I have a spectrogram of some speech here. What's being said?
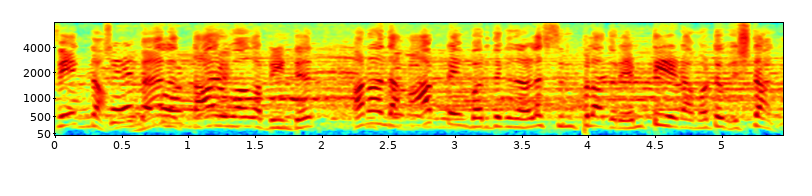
ஃபேக் தான். மேல தாருவாங்க அப்படின்ட்டு. ஆனா அந்த ஹாஃப் டைம் வரதுக்குனால சிம்பிளா அது ஒரு எம்டி ரேடா மட்டும் வச்சிட்டாங்க.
